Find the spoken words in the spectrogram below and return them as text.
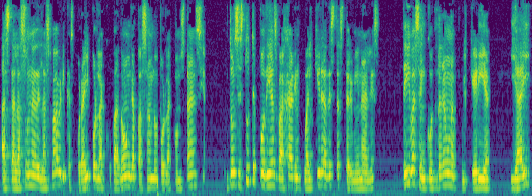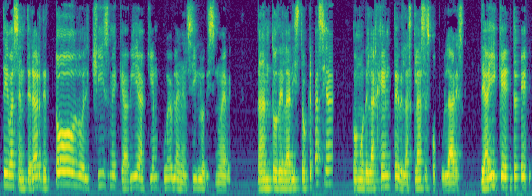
hasta la zona de las fábricas, por ahí por la Covadonga, pasando por la Constancia. Entonces tú te podías bajar en cualquiera de estas terminales, te ibas a encontrar una pulquería y ahí te vas a enterar de todo el chisme que había aquí en Puebla en el siglo XIX, tanto de la aristocracia como de la gente de las clases populares. De ahí que entré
